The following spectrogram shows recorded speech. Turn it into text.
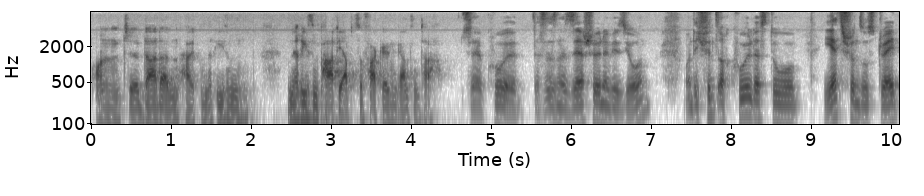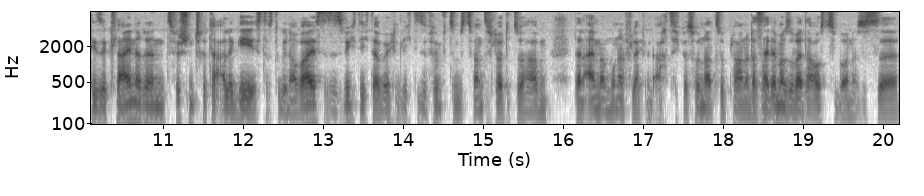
und äh, da dann halt ein riesen eine Riesenparty abzufackeln den ganzen Tag. Sehr cool. Das ist eine sehr schöne Vision. Und ich finde es auch cool, dass du jetzt schon so straight diese kleineren Zwischenschritte alle gehst, dass du genau weißt, es ist wichtig, da wöchentlich diese 15 bis 20 Leute zu haben, dann einmal im Monat vielleicht mit 80 bis 100 zu planen und das halt immer so weiter auszubauen. Das ist, äh,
